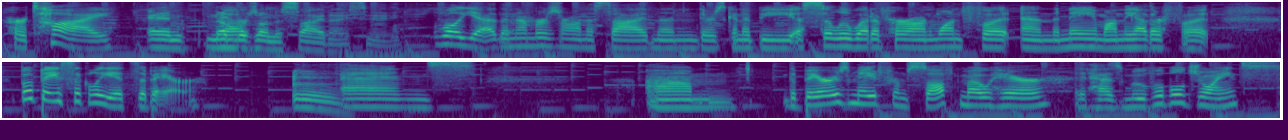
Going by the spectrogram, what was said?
her tie. And numbers on the side, I see. Well, yeah, the numbers are on the side, and then there's going to be a silhouette of her on one foot and the name on the other foot. But basically, it's a bear. Mm. And um, the bear is made from soft mohair. It has movable joints.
